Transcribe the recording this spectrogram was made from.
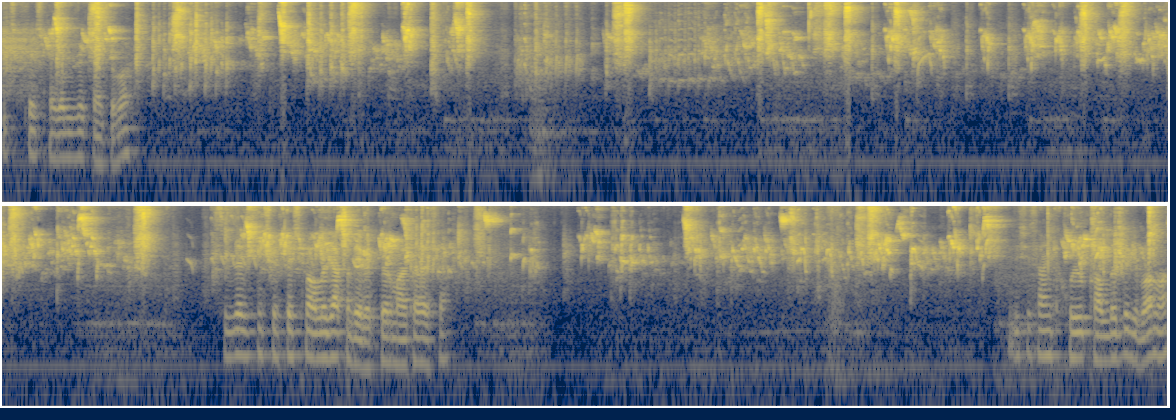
Bir çiftleşme gelecek mi acaba? Sizler için çiftleşme olacak mı diye bekliyorum arkadaşlar. Dişi sanki kuyruk kaldırdı gibi ama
